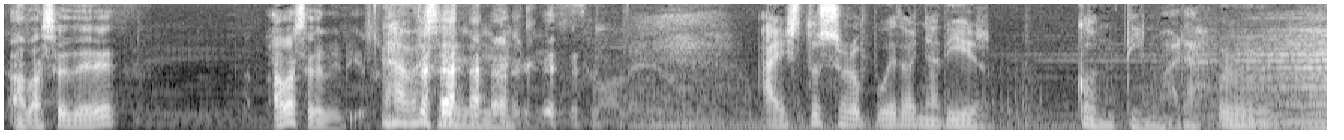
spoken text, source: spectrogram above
a base de a base de vivir. A base de vivir. A esto solo puedo añadir, continuará. Mm.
